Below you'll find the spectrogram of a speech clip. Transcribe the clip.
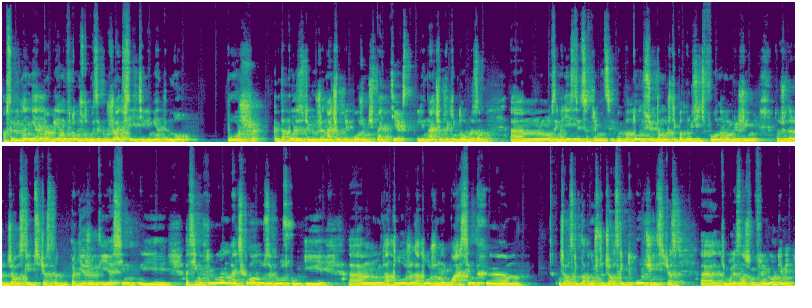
Абсолютно нет проблемы в том, чтобы загружать все эти элементы, но позже, когда пользователь уже начал, предположим, читать текст или начал каким-то образом эм, взаимодействовать со страницей, вы потом все это можете подгрузить в фоновом режиме. Тот же JavaScript сейчас поддерживает и, асин, и асинхронную загрузку, и эм, отлож, отложенный парсинг эм, JavaScript, потому что JavaScript очень сейчас, э, тем более с нашими фреймворками,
